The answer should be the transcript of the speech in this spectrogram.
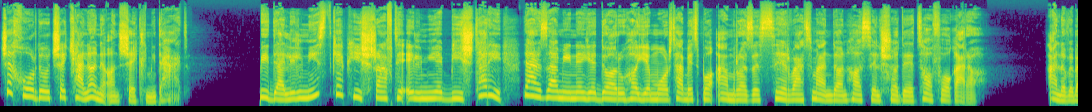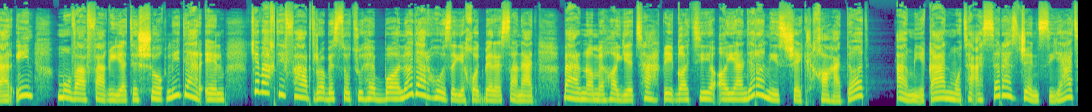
چه خرد و چه کلان آن شکل می دهد. بی دلیل نیست که پیشرفت علمی بیشتری در زمینه داروهای مرتبط با امراض ثروتمندان حاصل شده تا فقرا. علاوه بر این موفقیت شغلی در علم که وقتی فرد را به سطوح بالا در حوزه خود برساند برنامه های تحقیقاتی آینده را نیز شکل خواهد داد عمیقا متأثر از جنسیت،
